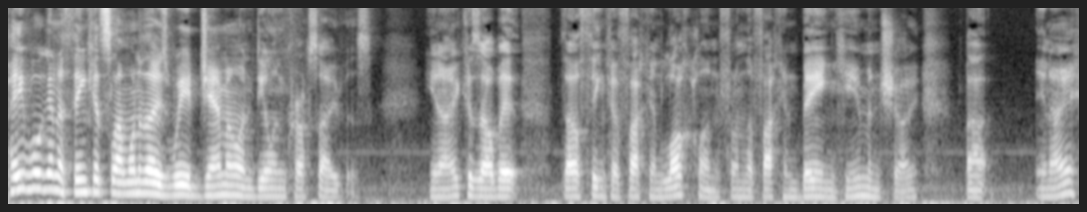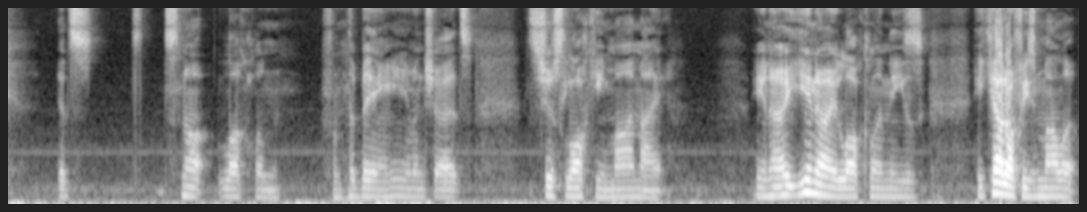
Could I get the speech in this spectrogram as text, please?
people are gonna think it's like one of those weird Jamo and Dylan crossovers. You know, because I'll bet they'll think of fucking Lachlan from the fucking Being Human show, but you know, it's it's not Lachlan from the Being Human show. It's it's just Lockie, my mate. You know, you know Lachlan. He's he cut off his mullet.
